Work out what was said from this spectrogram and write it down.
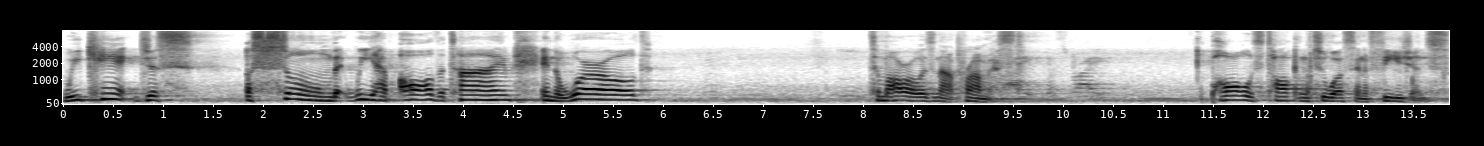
We can't just assume that we have all the time in the world. Tomorrow is not promised. Paul is talking to us in Ephesians.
